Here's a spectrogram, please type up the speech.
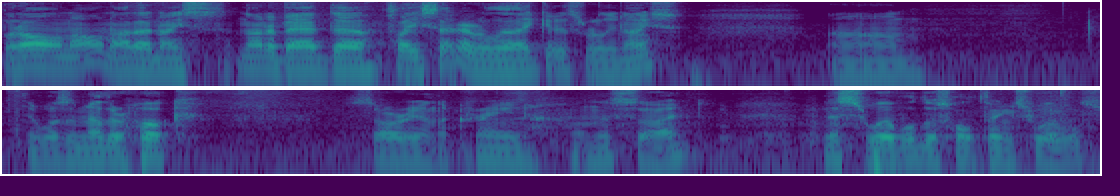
but all in all, not a nice, not a bad uh, play set. I really like it. It's really nice. Um, there was another hook, sorry, on the crane on this side. This swivel, this whole thing swivels.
